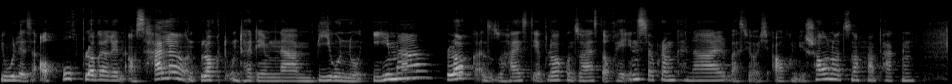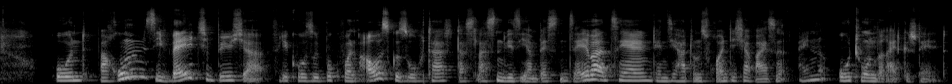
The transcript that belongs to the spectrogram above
Jule ist auch Buchbloggerin aus Halle und bloggt unter dem Namen Bionoema Blog, also so heißt ihr Blog und so heißt auch ihr Instagram-Kanal, was wir euch auch in die Shownotes nochmal packen. Und warum sie welche Bücher für die Cozy Bookwall ausgesucht hat, das lassen wir sie am besten selber erzählen, denn sie hat uns freundlicherweise einen O-Ton bereitgestellt.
